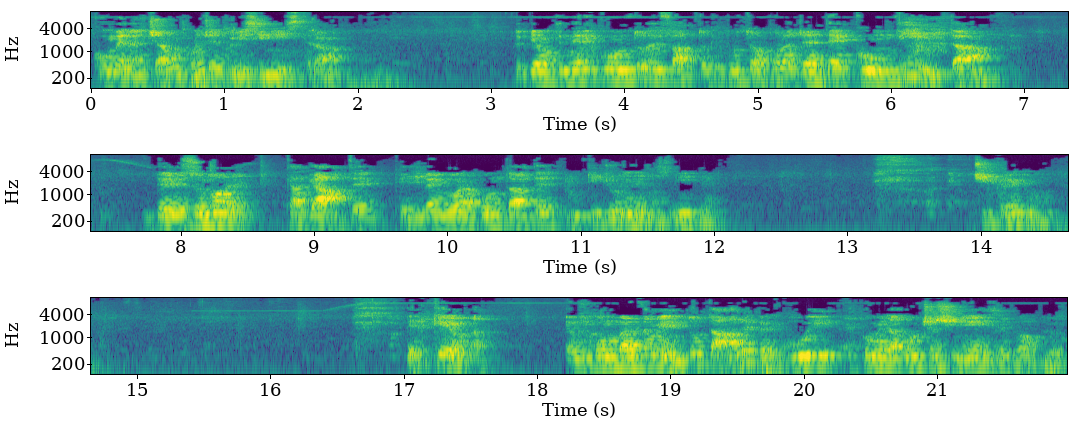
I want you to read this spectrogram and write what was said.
come lanciare un progetto di sinistra, dobbiamo tenere conto del fatto che purtroppo la gente è convinta delle sonore cagate che gli vengono raccontate tutti i giorni nei mass media. Ci credono. Perché è un bombardamento tale per cui è come la goccia cinese proprio,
